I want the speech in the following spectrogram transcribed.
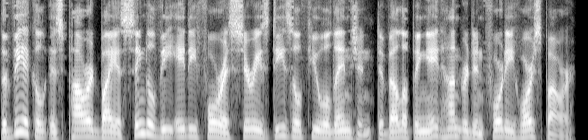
The vehicle is powered by a single V84S series diesel fueled engine developing 840 horsepower.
